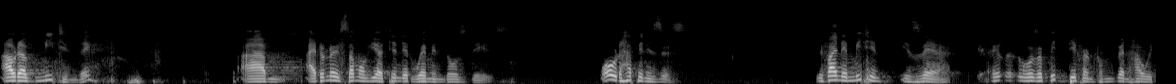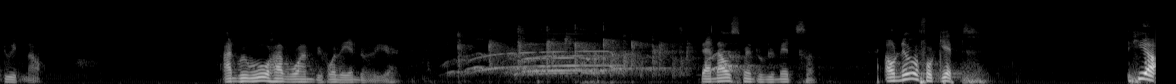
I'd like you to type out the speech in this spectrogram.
I would have meetings, eh? Um, I don't know if some of you attended women those days. What would happen is this you find a meeting is there. It was a bit different from even how we do it now. And we will have one before the end of the year. The announcement will be made soon. I'll never forget. Here,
